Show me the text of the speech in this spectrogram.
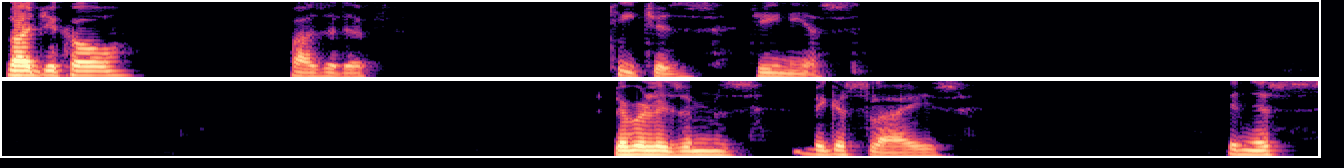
Logical, positive, teaches genius. Liberalism's biggest lies. In this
